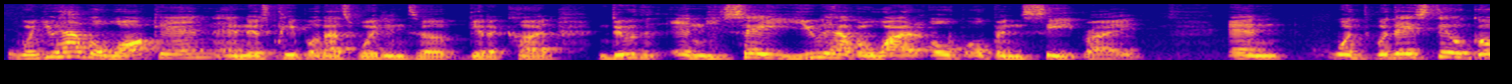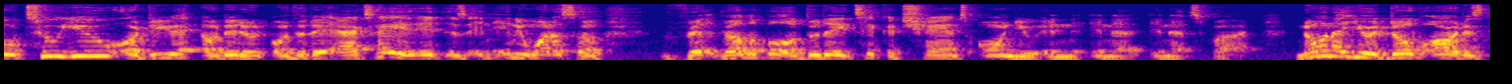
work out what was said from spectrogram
when you have a walk-in and there's people that's waiting to get a cut, do the, and say you have a wide open seat, right? And would would they still go to you, or do you, or did, or do they ask, hey, is anyone else available, or do they take a chance on you in in that in that spot? Knowing that you're a dope artist,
